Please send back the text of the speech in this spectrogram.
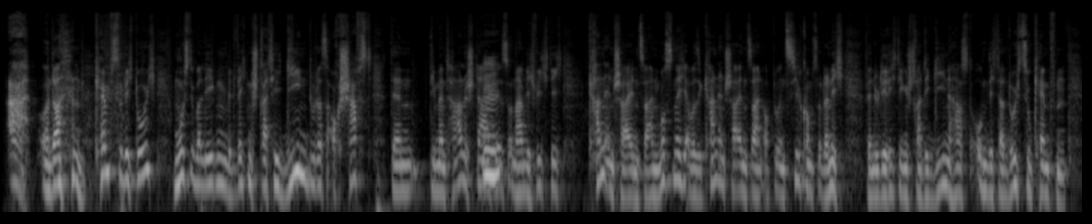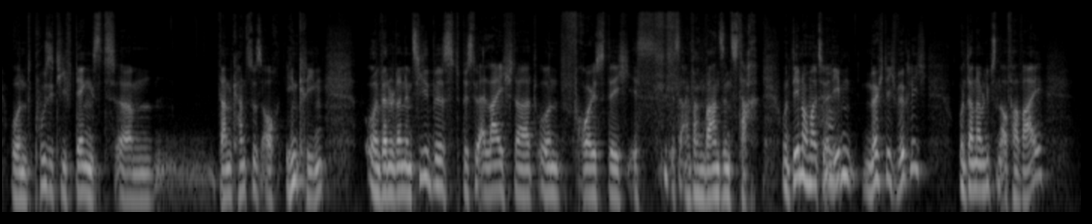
Ah, und dann kämpfst du dich durch, musst überlegen, mit welchen Strategien du das auch schaffst, denn die mentale Stärke mhm. ist unheimlich wichtig, kann entscheidend sein, muss nicht, aber sie kann entscheidend sein, ob du ins Ziel kommst oder nicht. Wenn du die richtigen Strategien hast, um dich da durchzukämpfen und positiv denkst, ähm, dann kannst du es auch hinkriegen. Und wenn du dann im Ziel bist, bist du erleichtert und freust dich, ist, ist einfach ein Wahnsinnstag. Und den nochmal zu erleben, möchte ich wirklich und dann am liebsten auf Hawaii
